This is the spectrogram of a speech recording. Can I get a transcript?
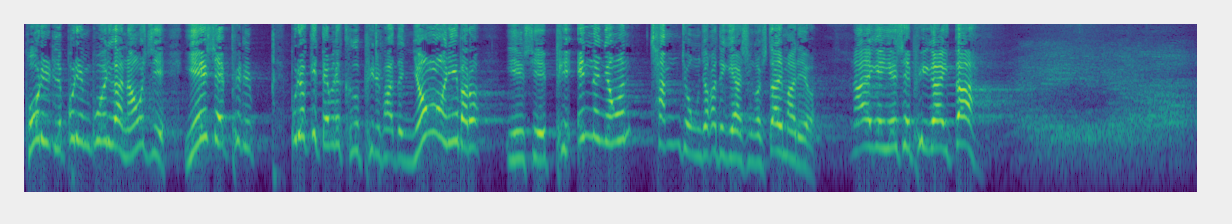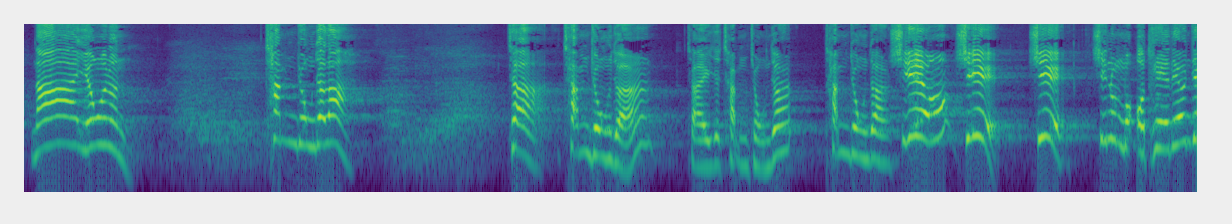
보리를 뿌리면 보리가 나오지 예수의 피를 뿌렸기 때문에 그 피를 받은 영혼이 바로 예수의 피 있는 영혼 참 종자가 되게 하신 것이다 이 말이에요. 나에게 예수의 피가 있다. 나 영혼은 참 종자다. 자, 참 종자. 자, 이제 참 종자. 참종자. 씨예요 씨. 씨. 씨는 뭐 어떻게 해야 돼요, 이제?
